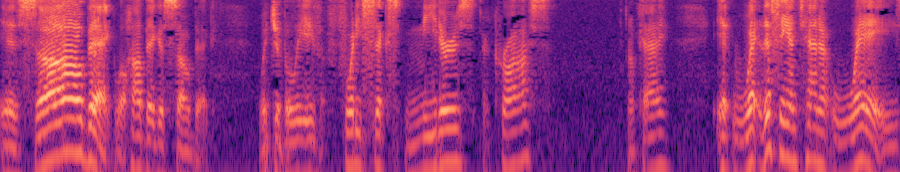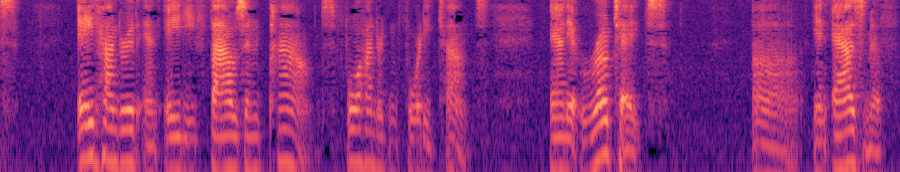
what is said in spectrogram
is so big. Well, how big is so big? Would you believe 46 meters across? Okay? It this antenna weighs 880,000 pounds, 440 tons, and it rotates uh, in azimuth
